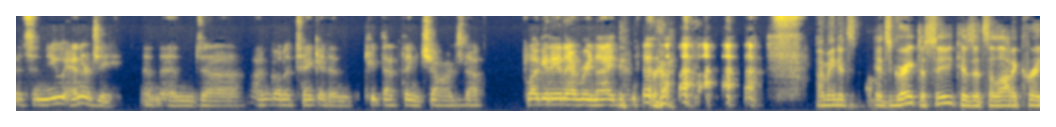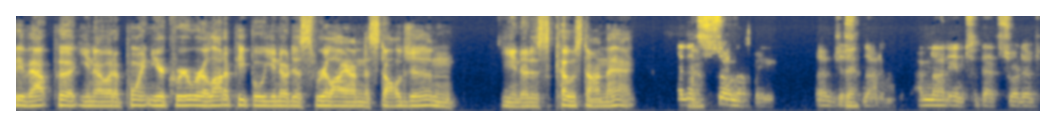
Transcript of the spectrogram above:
it's a new energy, and and uh, I'm going to take it and keep that thing charged up. Plug it in every night. I mean, it's it's great to see because it's a lot of creative output. You know, at a point in your career where a lot of people, you know, just rely on nostalgia and you know just coast on that. And that's so not me. I'm just yeah. not i'm not into that sort of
